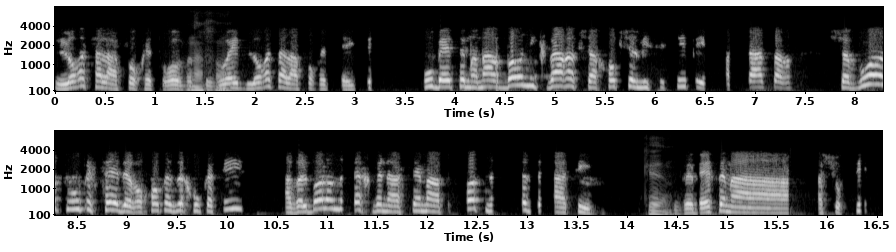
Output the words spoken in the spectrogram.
לא רצה להפוך את רו, נכון. וייד, לא רצה להפוך את קייסי, הוא בעצם אמר בואו נקבע רק שהחוק של מיסיסיפי, 15 שבועות, הוא בסדר, החוק הזה חוקתי, אבל בואו לא נלך ונעשה מהפכות, נעשה את זה בעתיד. כן. ובעצם השופטים,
